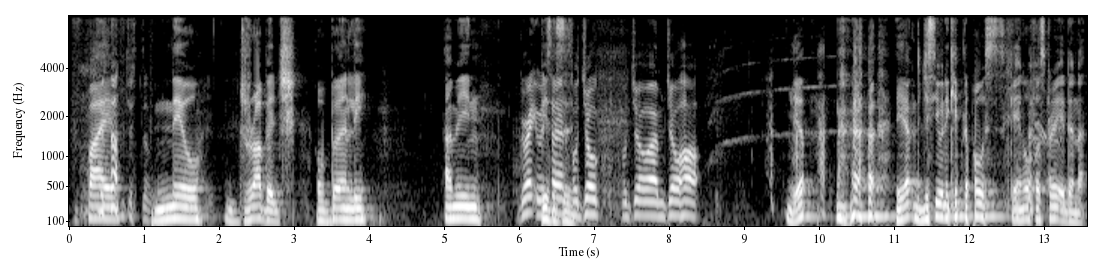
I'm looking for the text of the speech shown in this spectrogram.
Five nil drubbage of Burnley. I mean, Great return for Joe for Joe um Joe Hart. yep. yep. Did you see when he kicked the post? Getting all frustrated and that.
